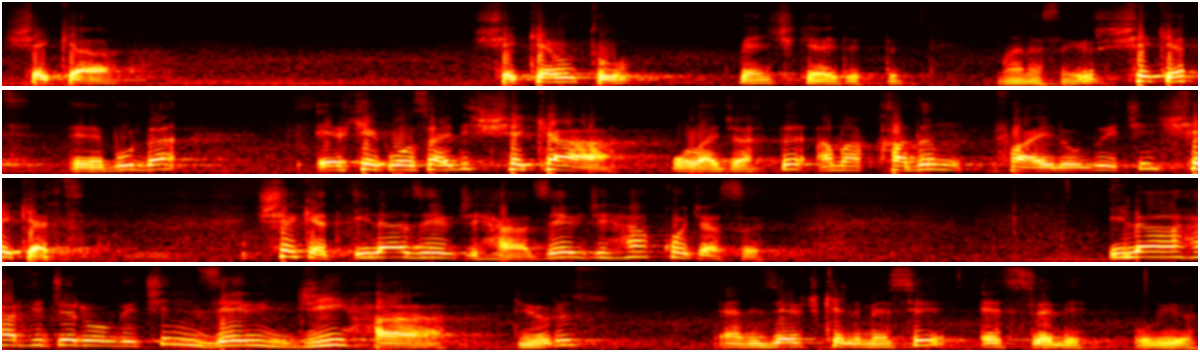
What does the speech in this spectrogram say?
şeka, şekevtu. Ben şikayet ettim manasına gelir. Şeket, e, burada erkek olsaydı şeka olacaktı. Ama kadın fail olduğu için şeket. Şeket ila zevciha. Zevciha kocası. İla harfi cer olduğu için zevciha diyoruz. Yani zevç kelimesi esreli oluyor.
